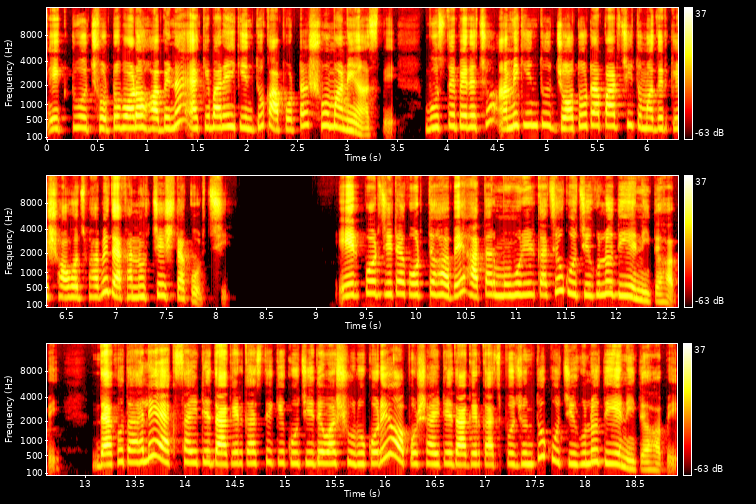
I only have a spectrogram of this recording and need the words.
একটুও ছোট বড় হবে না, একেবারেই কিন্তু কাপড়টা সমানে আসবে। বুঝতে পেরেছ? আমি কিন্তু যতটা পারছি তোমাদেরকে সহজভাবে দেখানোর চেষ্টা করছি। এরপর যেটা করতে হবে, হাতার মুহুরির কাছেও কুচিগুলো দিয়ে নিতে হবে। দেখো তাহলে, এক সাইডে দাগের কাছ থেকে কুচি দেওয়া শুরু করে, অপর সাইডে দাগের কাছ পর্যন্ত কুচিগুলো দিয়ে নিতে হবে।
